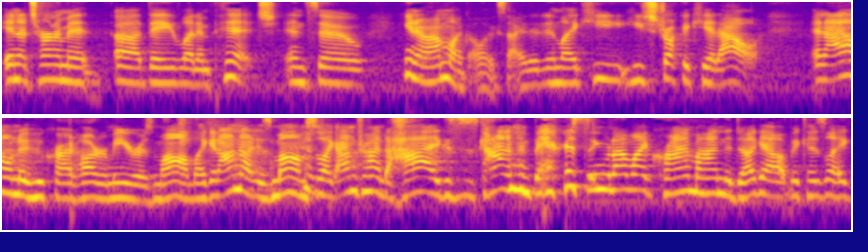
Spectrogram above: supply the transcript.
in a tournament, uh, they let him pitch. And so, you know, I'm like all excited. And like he, he struck a kid out. And I don't know who cried harder, me or his mom. Like, and I'm not his mom. So like I'm trying to hide because it's kind of embarrassing, but I'm like crying behind the dugout because like,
